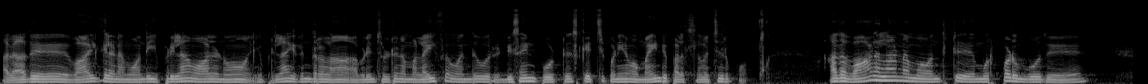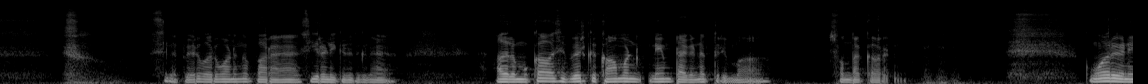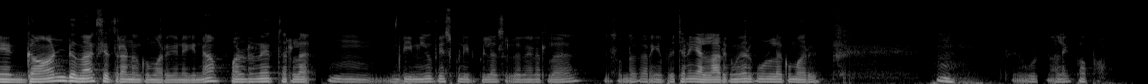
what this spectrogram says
அதாவது வாழ்க்கையில் நம்ம வந்து இப்படிலாம் வாழணும் இப்படிலாம் இருந்துடலாம் அப்படின்னு சொல்லிட்டு நம்ம லைஃப்பை வந்து ஒரு டிசைன் போட்டு ஸ்கெட்ச் பண்ணி நம்ம மைண்டு பழத்தில் வச்சுருப்போம். அதை வாழலாம் நம்ம வந்துட்டு முற்படும் போது சில பேர் வருவானுங்க பாரு சீரழிக்கிறதுக்குன்னு. அதில் முக்கால்வாசி பேருக்கு காமன் நேம் டேக் என்ன தெரியுமா? சொந்தக்காரன். குமார் என்னைய காண்டு மேக்ஸ் ஏற்றுறானு குமார் எனக்கு என்ன பண்ணுறேனே தெரில இப்படி நியூ ஃபேஸ் பண்ணியிருப்பில்ல சில நேரத்தில். சொந்தக்காரங்க பிரச்சனை எல்லாருக்குமே இருக்கும்ல குமார். ம் சரி நாளைக்கு பார்ப்போம்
